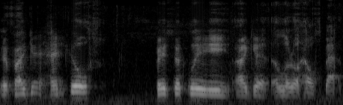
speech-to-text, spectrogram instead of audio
If I get head kills, basically I get a little health back.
